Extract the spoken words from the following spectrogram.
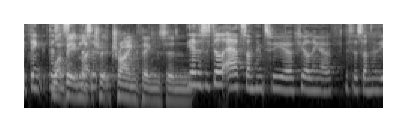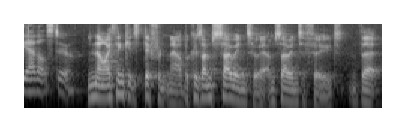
You think? Does what it- being like tr- trying things and yeah, does it still add something to your feeling of this is something the adults do? No, I think it's different now because I'm so into it. I'm so into food that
